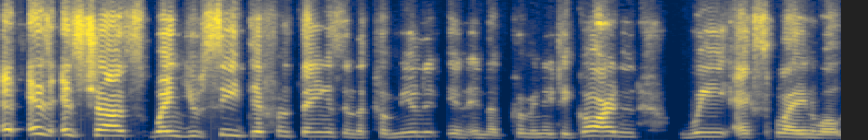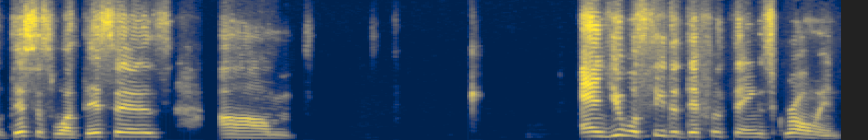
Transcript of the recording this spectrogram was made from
it, it, it's just when you see different things in the community in, in the community garden, we explain, well, this is what this is. Um, and you will see the different things growing.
